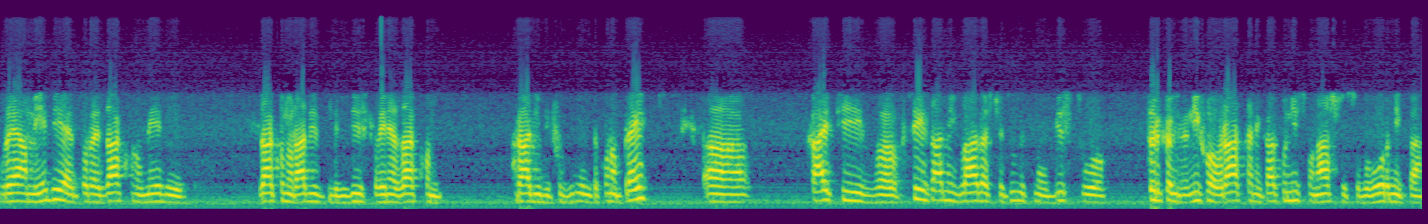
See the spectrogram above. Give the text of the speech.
ureja medije, torej zakon o medijih, zakon o radiju, televiziji Slovenija, zakon o radiju, difuziji in tako naprej. Uh, kaj ti v vseh zadnjih vladah, če tudi smo v bistvu trkali na njihova vrata, nekako nismo našli sogovornika,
